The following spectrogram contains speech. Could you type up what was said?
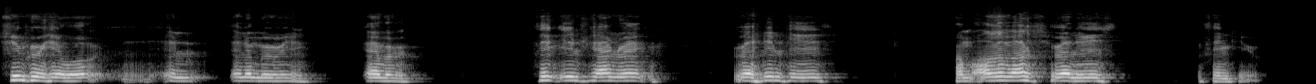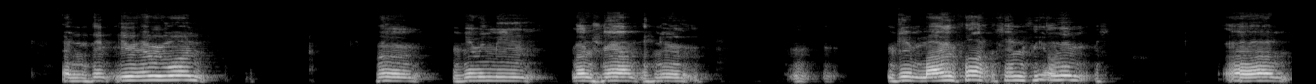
superheroes in in a movie ever. Thank you, Chadwick. Rest in peace. From all of us Reddies, thank you. And thank you, everyone, for giving me the chance to give my thoughts and feelings, and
